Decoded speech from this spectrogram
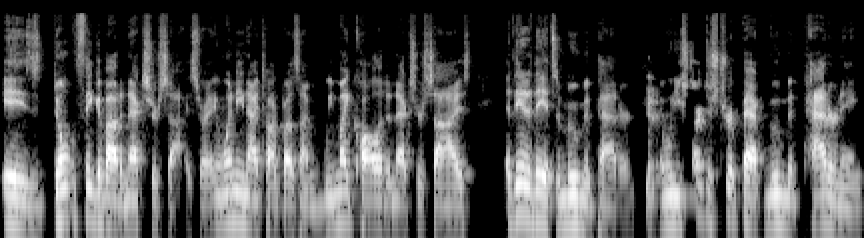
is don't think about an exercise, right? And Wendy and I talk about this time. We might call it an exercise. At the end of the day, it's a movement pattern. Yep. And when you start to strip back movement patterning,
